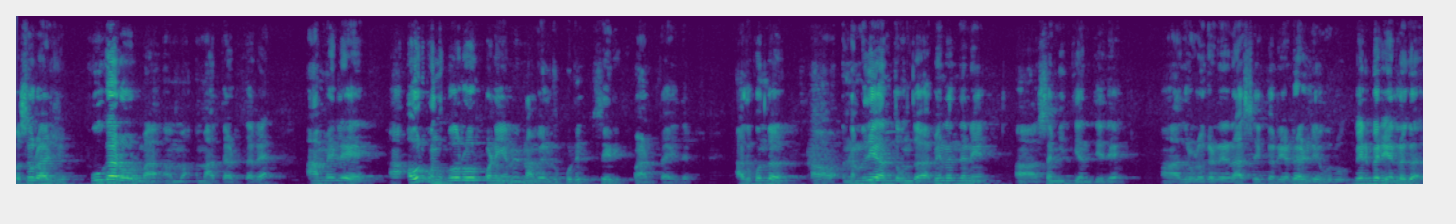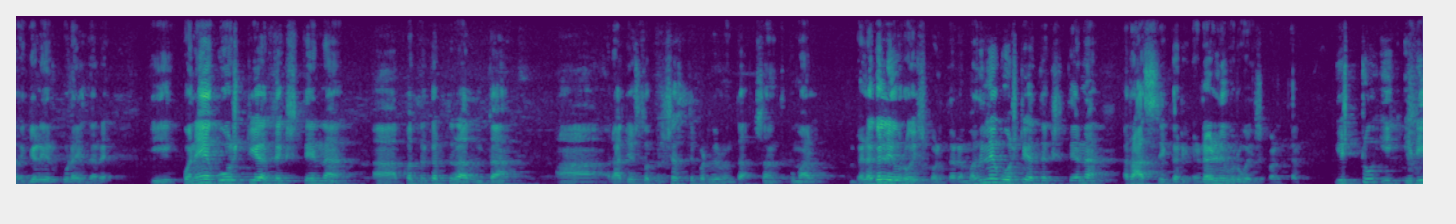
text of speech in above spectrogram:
ಬಸವರಾಜ್ ಹೂಗಾರ್ ಅವರು ಮಾತಾಡ್ತಾರೆ. ಆಮೇಲೆ ಅವ್ರಿಗೊಂದು ಗೌರವಾರ್ಪಣೆಯನ್ನು ನಾವೆಲ್ಲರೂ ಕೂಡಿ ಸೇರಿ ಮಾಡ್ತಾ ಇದ್ದೇವೆ. ಅದಕ್ಕೊಂದು ನಮ್ಮದೇ ಅಂತ ಒಂದು ಅಭಿನಂದನೆ ಸಮಿತಿ ಅಂತಿದೆ. ಅದರೊಳಗಡೆ ರಾಜಶೇಖರ್ ಯಡಹಳ್ಳಿ ಅವರು, ಬೇರೆ ಬೇರೆ ಎಲ್ಲ ಗೆಳೆಯರು ಕೂಡ ಇದ್ದಾರೆ. ಈ ಕೊನೆಯ ಗೋಷ್ಠಿಯ ಅಧ್ಯಕ್ಷತೆಯನ್ನು ಪತ್ರಕರ್ತರಾದಂಥ ರಾಜ್ಯೋತ್ಸವ ಪ್ರಶಸ್ತಿ ಪಡೆದಿರುವಂಥ ಸಂತಕುಮಾರ್ ಬೆಳಗಲಿ ಅವರು ವಹಿಸ್ಕೊಳ್ತಾರೆ. ಮೊದಲನೇ ಗೋಷ್ಠಿ ಅಧ್ಯಕ್ಷತೆಯನ್ನು ರಾಜಶೇಖರ್ ಯಡಳ್ಳಿಯವರು ವಹಿಸ್ಕೊಳ್ತಾರೆ. ಇಷ್ಟು ಈ ಇಡೀ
